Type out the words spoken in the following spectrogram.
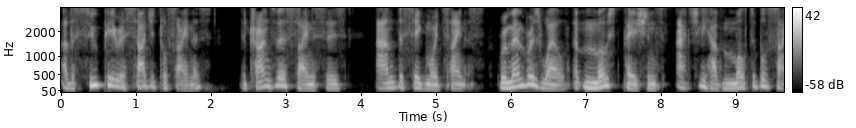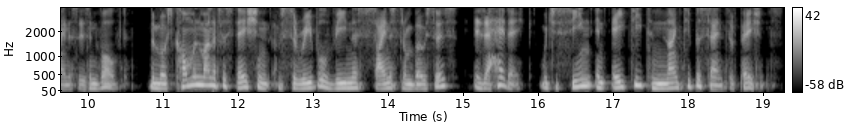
are the superior sagittal sinus, the transverse sinuses, and the sigmoid sinus. Remember as well that most patients actually have multiple sinuses involved. The most common manifestation of cerebral venous sinus thrombosis is a headache, which is seen in 80 to 90% of patients.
